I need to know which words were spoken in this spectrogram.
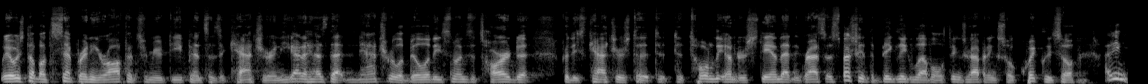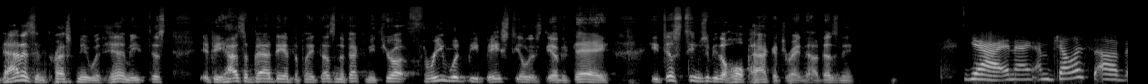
We always talk about separating your offense from your defense as a catcher, and he kind of has that natural ability. Sometimes it's hard to, for these catchers to, to to totally understand that and grasp, especially at the big league level. Things are happening so quickly. So I think that has impressed me with him. He just, if he has a bad day at the plate, doesn't affect me. Threw out three would-be base stealers the other day. He just seems to be the whole package right now, doesn't he? Yeah, and I, I'm jealous of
